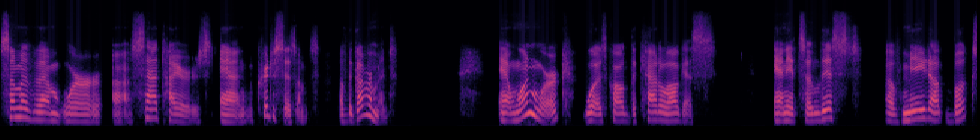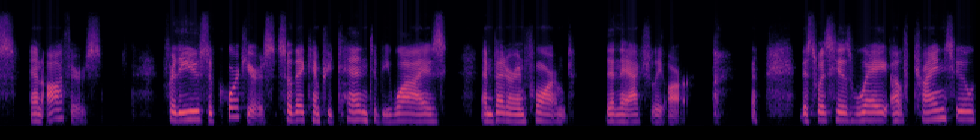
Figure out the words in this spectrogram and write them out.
some of them were uh, satires and criticisms of the government. And one work was called the Catalogus, and it's a list of made up books and authors for the use of courtiers so they can pretend to be wise and better informed than they actually are. this was his way of trying to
